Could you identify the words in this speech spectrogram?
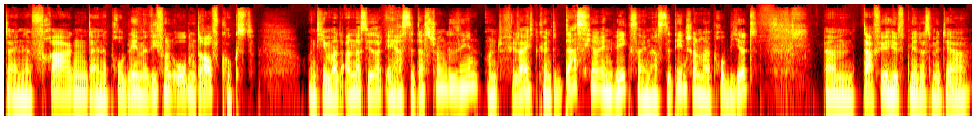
deine Fragen, deine Probleme, wie von oben drauf guckst und jemand anders dir sagt, ey, hast du das schon gesehen? Und vielleicht könnte das ja ein Weg sein. Hast du den schon mal probiert? Ähm, dafür hilft mir das mit der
